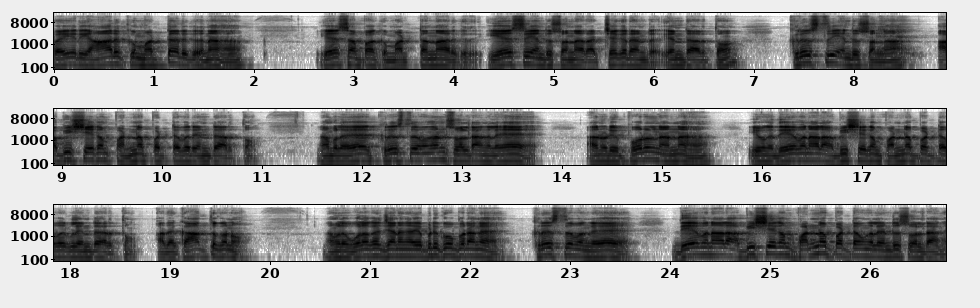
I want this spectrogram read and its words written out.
பெயர் யாருக்கு மட்டும் இருக்குதுன்னா ஏசப்பாக்கு மட்டும்தான் இருக்குது. இயேசு என்று சொன்னால் ரட்சகர் என்று என்ற அர்த்தம் கிறிஸ்து என்று சொன்னால் அபிஷேகம் பண்ணப்பட்டவர் என்று அர்த்தம். நம்மளை கிறிஸ்தவங்கன்னு சொல்கிறாங்களே அதனுடைய பொருள் என்னன்னா இவங்க தேவனால் அபிஷேகம் பண்ணப்பட்டவர்கள் என்று அர்த்தம். அதை காத்துக்கணும். நம்மளை உலக ஜனங்க எப்படி கூப்பிட்றாங்க? கிறிஸ்தவங்க. தேவனால் அபிஷேகம் பண்ணப்பட்டவங்கள் என்று சொல்கிறாங்க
